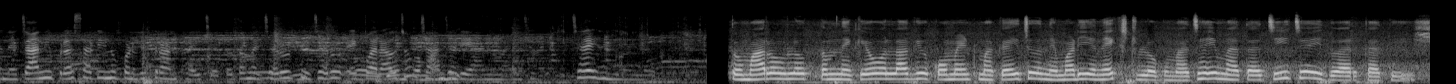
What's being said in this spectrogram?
અને ચાની પ્રસાદીનું પણ વિતરણ થાય છે. તો તમે જરૂરથી જરૂર એકવાર આવજો ઝાંઝરિયા હનુમાનજી. જય હનુમાન તો મારો વ્લોગ તમને કેવો લાગ્યો કોમેન્ટમાં કહેજો ને મળીએ નેક્સ્ટ વ્લોગમાં. જય માતાજી, જય દ્વારકાધીશ.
